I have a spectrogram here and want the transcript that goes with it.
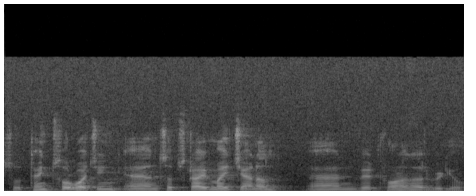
So thanks for watching and subscribe my channel and wait for another video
